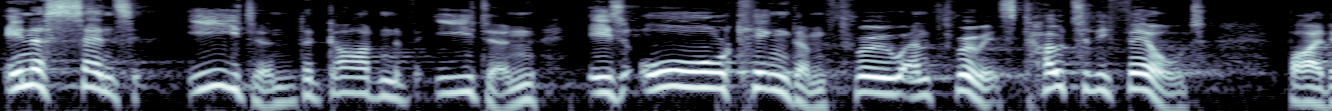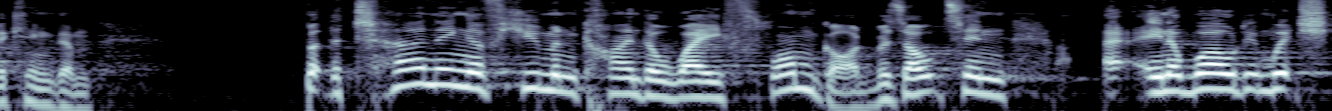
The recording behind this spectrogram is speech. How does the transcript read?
In a sense, Eden, the Garden of Eden, is all kingdom through and through. It's totally filled by the kingdom. But the turning of humankind away from God results in, uh, in a world in which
